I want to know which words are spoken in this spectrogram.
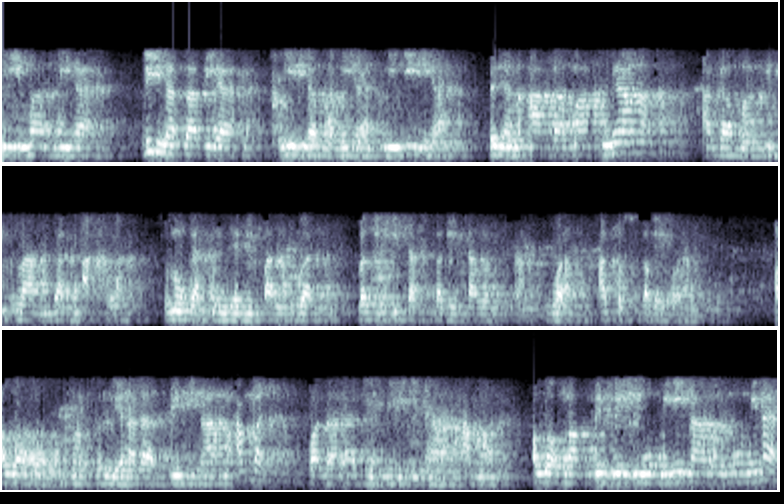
lima liha li nasabiha li jamaliha li diniha dengan agamanya agama Islam dan akhlak semoga menjadi panduan bagi kita sebagai calon orang tua atau sebagai orang tua. Allahumma salli ala sayyidina Muhammad wa ala ali sayyidina Muhammad. اللهم اغفر للمؤمنين والمؤمنات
